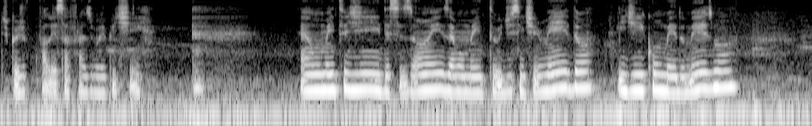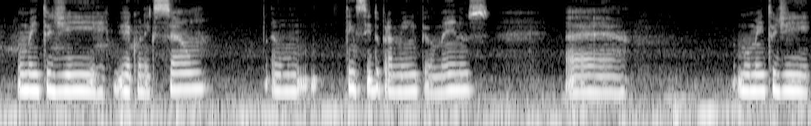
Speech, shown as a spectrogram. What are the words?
Acho que eu já falei essa frase, vou repetir. É um momento de decisões, é um momento de sentir medo e de ir com medo mesmo. Momento de reconexão. É um, tem sido para mim, pelo menos. É um momento de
